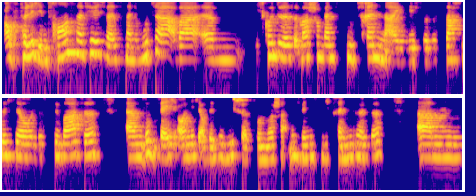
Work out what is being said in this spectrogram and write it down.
auch völlig in Trance natürlich, weil es meine Mutter, aber ähm, ich konnte das immer schon ganz gut trennen eigentlich, so das Sachliche und das Private. Ähm, sonst wäre ich auch nicht auf Intensivstation wahrscheinlich, wenn ich es nicht trennen könnte. Ähm,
